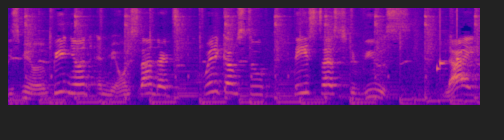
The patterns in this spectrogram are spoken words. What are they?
is my own opinion and my own standards when it comes to taste test reviews. Like,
